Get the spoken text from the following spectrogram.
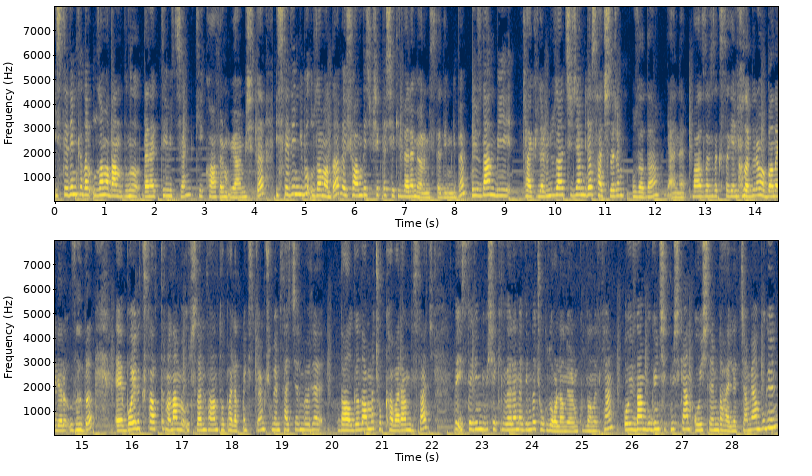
İstediğim kadar uzamadan bunu denettiğim için ki kuaförüm uyarmıştı. İstediğim gibi uzamadı ve şu anda hiçbir şekilde şekil veremiyorum istediğim gibi. O yüzden bir kalküllerimi düzelteceğim. Bir de saçlarım uzadı. Yani bazılarınıza kısa geliyor olabilir ama bana göre uzadı. E, boyunu kısalttırmadan ve uçlarını falan toparlatmak istiyorum. Çünkü benim saçlarım böyle dalgalı ama çok kabaran bir saç. Ve istediğim gibi şekil veremediğimde çok zorlanıyorum kullanırken. O yüzden bugün çıkmışken o işlerimi de halledeceğim. Yani bugün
